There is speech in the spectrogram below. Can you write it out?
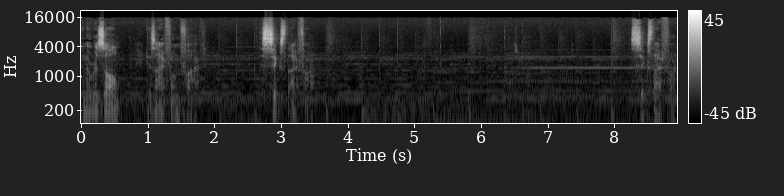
And the result is iPhone 5, the sixth iPhone. Sixth iPhone.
